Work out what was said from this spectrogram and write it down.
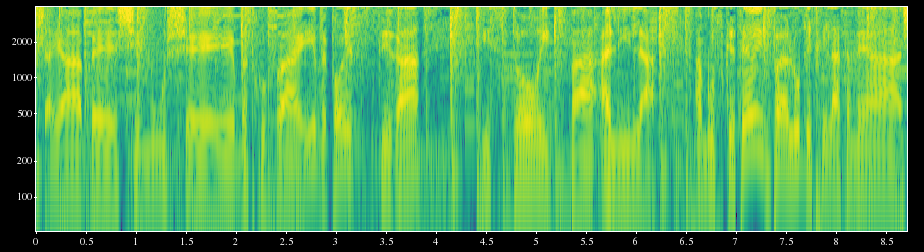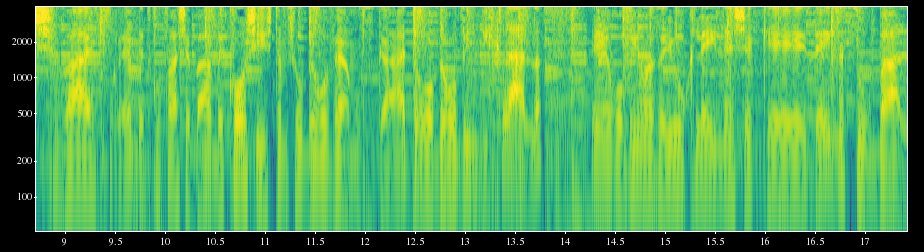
שהיה בשימוש בתקופה ההיא, ופה יש סתירה היסטורית בעלילה. המוסקטרים פעלו בתחילת המאה ה-17, בתקופה שבה בקושי השתמשו ברובי המוסקט, או ברובים בכלל. אה, רובים אז היו כלי נשק אה, די מסורבל,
